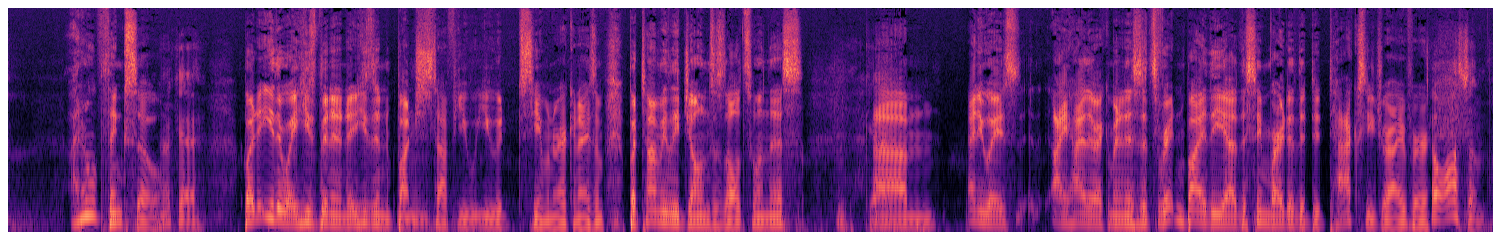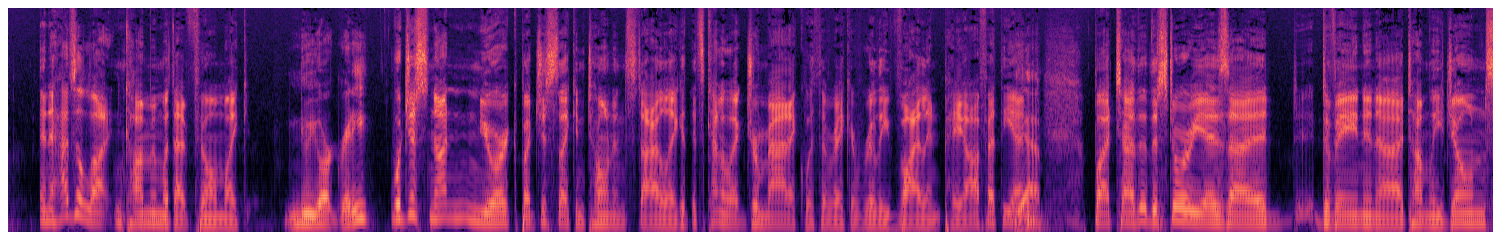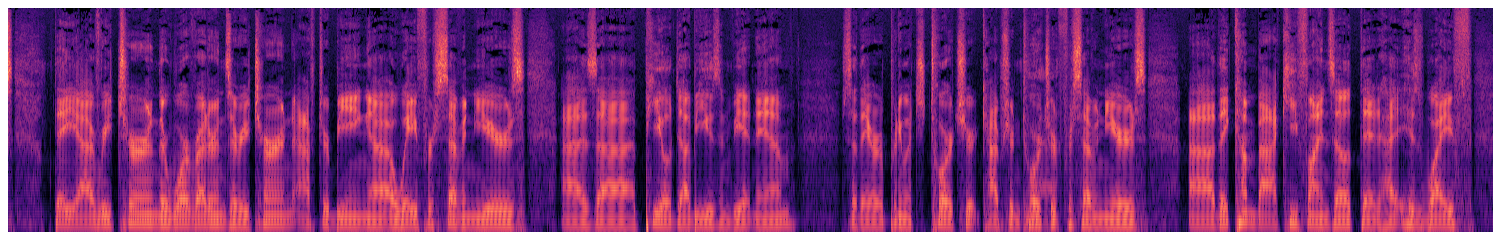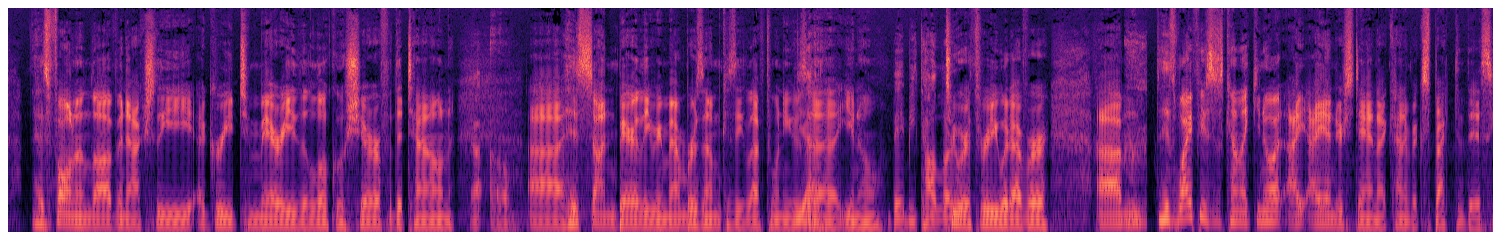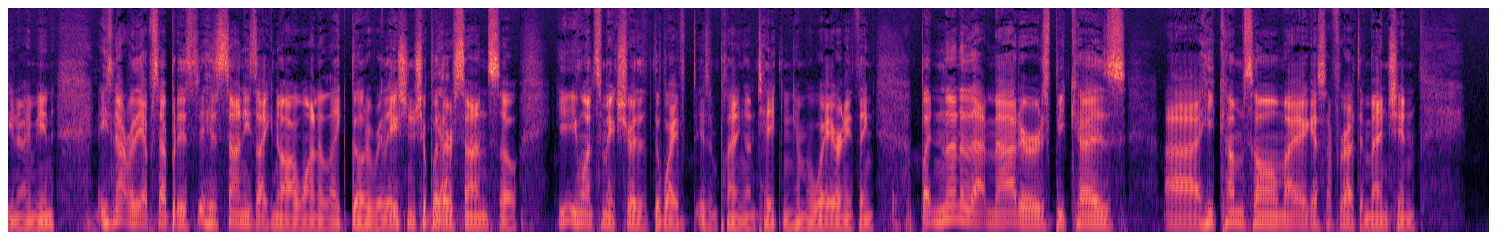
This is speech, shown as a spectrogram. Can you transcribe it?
I don't think so. Okay. But either way, he's been in he's in a bunch of stuff. You you would see him and recognize him. But Tommy Lee Jones is also in this. okay. Um, anyways, I highly recommend this. It's written by the uh, the same writer that did Taxi Driver, oh, awesome. and it has a lot in common with that film. Like New York gritty. Well, just not in New York, but just like in tone and style. Like it's kind of like dramatic with a like a really violent payoff at the end. Yeah. But uh, the, the story is uh, Devane and uh, Tom Lee Jones. They uh, return. They're war veterans. They return after being uh, away for seven years as uh, POWs in Vietnam. So they were pretty much tortured, captured, and tortured Yeah. for seven years. Uh, they come back. He finds out that his wife has fallen in love and actually agreed to marry the local sheriff of the town. Uh oh. Uh, his son barely remembers him because he left when he was, Yeah. uh, you know, Baby toddler. two or three, whatever. Um, his wife is just kind of like, you know what? I, I understand. I kind of expected this. You know what I mean? Mm-hmm. He's not really upset, but his his son, he's like, no, I want to like build a relationship with Yeah. our son. So he, he wants to make sure that the wife isn't planning on taking him away or anything. But none of that matters because uh, he comes home. I guess I forgot to mention.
